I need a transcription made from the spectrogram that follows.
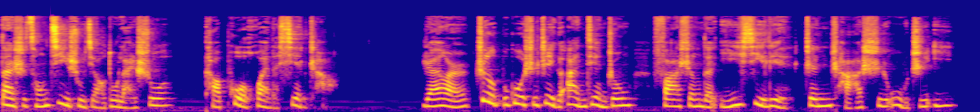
但是从技术角度来说，他破坏了现场。然而，这不过是这个案件中发生的一系列侦查失误之一。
